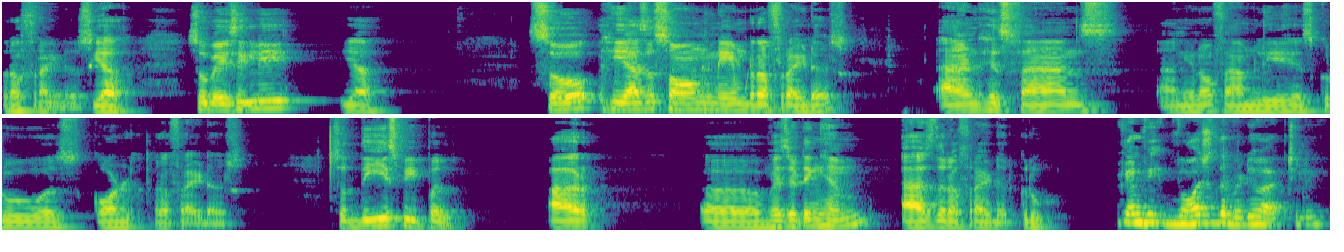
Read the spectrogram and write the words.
Ruff Ryders, yeah. So basically, yeah. So he has a song named Ruff Ryders, and his fans and you know family his crew was called Ruff Ryders so these people are uh, visiting him as the Ruff Ryder crew Can we watch the video actually?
